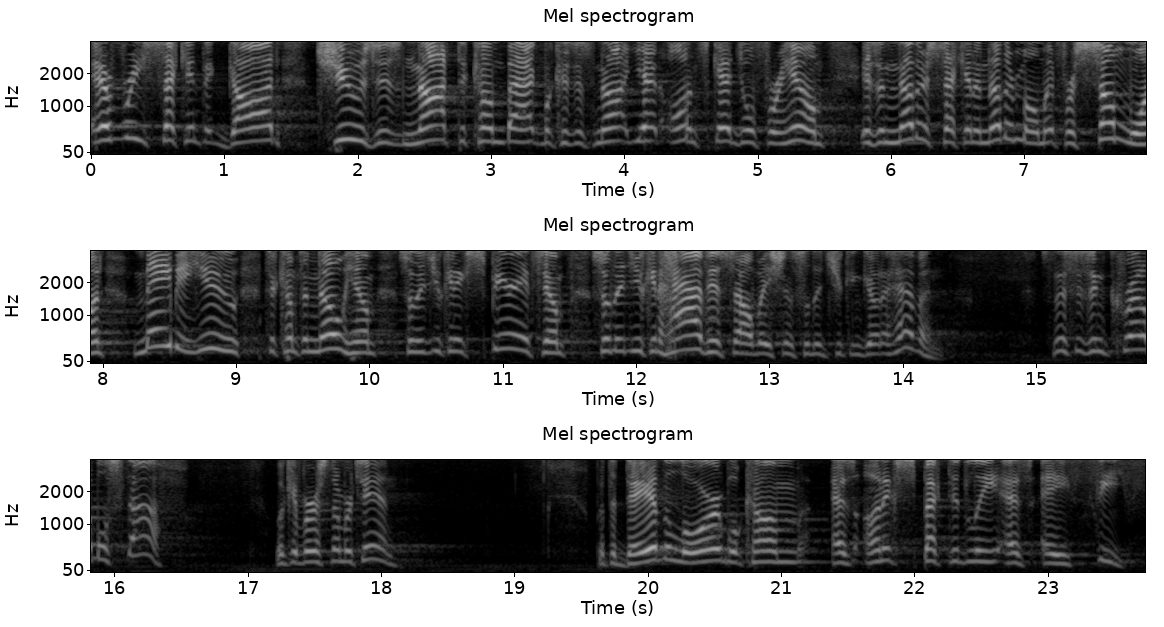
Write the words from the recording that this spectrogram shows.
every second that God chooses not to come back because it's not yet on schedule for Him is another second, another moment for someone, maybe you, to come to know Him so that you can experience Him, so that you can have His salvation, so that you can go to heaven. So this is incredible stuff. Look at verse number 10. But the day of the Lord will come as unexpectedly as a thief.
